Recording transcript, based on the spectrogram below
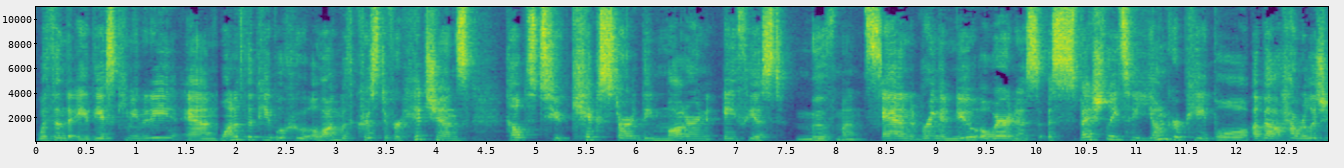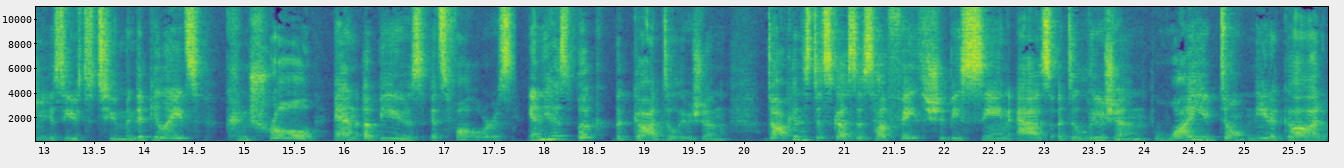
within the atheist community, and one of the people who, along with Christopher Hitchens, helped to kickstart the modern atheist movements and bring a new awareness, especially to younger people, about how religion is used to manipulate, control, and abuse its followers. In his book, The God Delusion, Dawkins discusses how faith should be seen as a delusion, why you don't need a god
